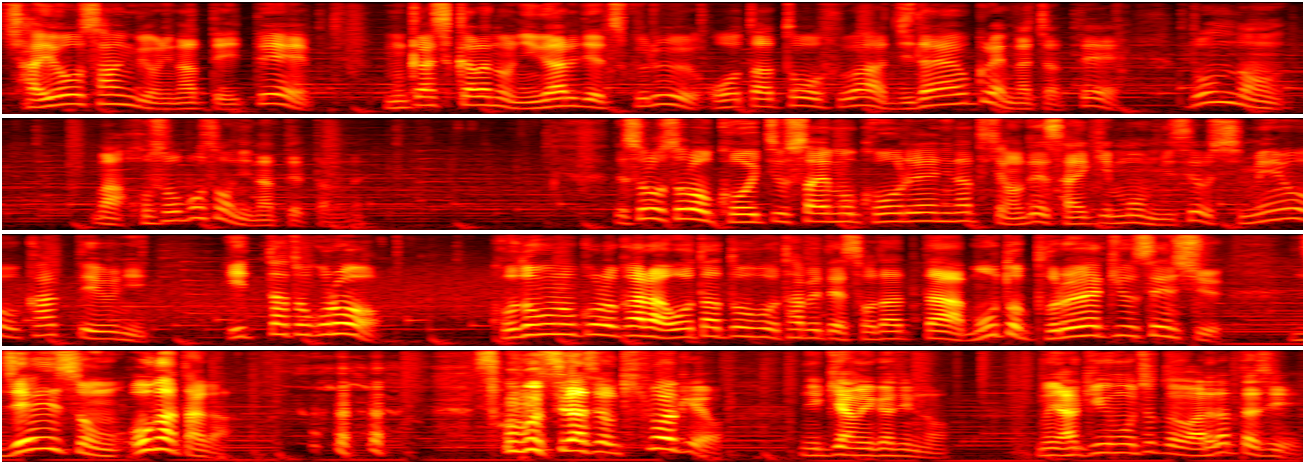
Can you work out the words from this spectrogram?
社用産業になっていて昔からのにがりで作る太田豆腐は時代遅れになっちゃってどんどんまあ細々になっていったのね。でそろそろ光一夫妻も高齢になってきたので最近もう店を閉めようかっていうふうに言ったところ子供の頃から太田豆腐を食べて育った元プロ野球選手ジェイソン・尾形が その知らせを聞くわけよ。日系アメリカ人の。もう野球もちょっとあれだったし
